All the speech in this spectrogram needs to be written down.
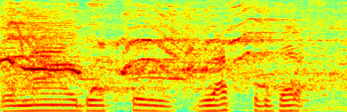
Deny this too. You have to be jealous.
